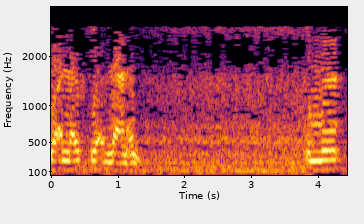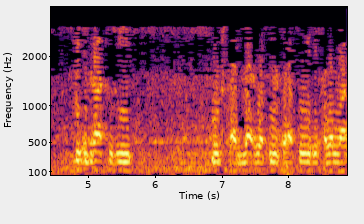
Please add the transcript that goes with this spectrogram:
وأن لا يفتي إلا عن علم. إما بإدراكه بكتاب الله وسنة رسوله صلى الله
